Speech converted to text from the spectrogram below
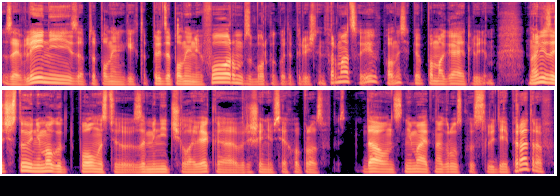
заявлений, за заполнение каких-то предзаполнению форм, сбор какой-то первичной информации и вполне себе помогает людям. Но они зачастую не могут полностью заменить человека в решении всех вопросов. То есть да, он снимает нагрузку с людей-операторов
